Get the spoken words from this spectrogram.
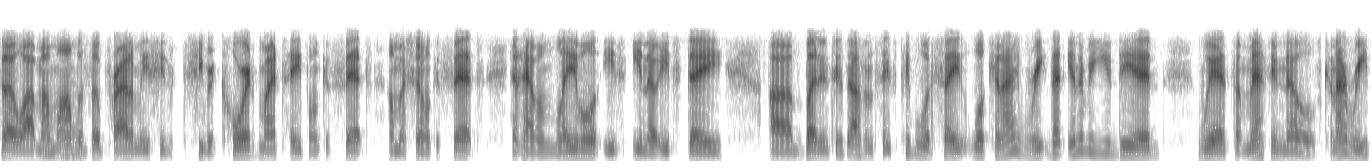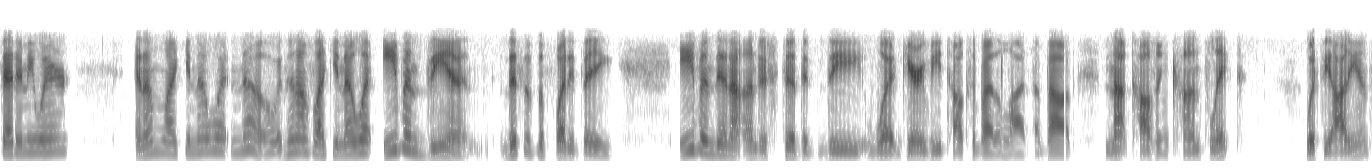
So uh, my mm-hmm. mom was so proud of me. She she recorded my tape on cassettes on my show on cassettes and have them labeled each you know each day. Uh, but in 2006, people would say, "Well, can I read that interview you did with uh, Matthew Knowles? Can I read that anywhere?" And I'm like, you know what? No. And then I was like, you know what? Even then, this is the funny thing. Even then, I understood that the what Gary Vee talks about a lot about not causing conflict with the audience.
